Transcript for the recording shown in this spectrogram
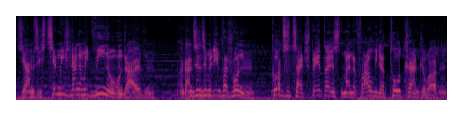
Sie haben sich ziemlich lange mit Vino unterhalten. Und dann sind sie mit ihm verschwunden. Kurze Zeit später ist meine Frau wieder todkrank geworden.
